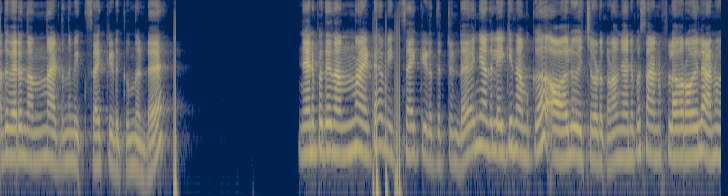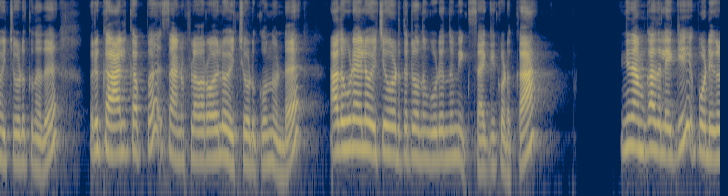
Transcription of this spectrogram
അതുവരെ നന്നായിട്ടൊന്ന് മിക്സാക്കി എടുക്കുന്നുണ്ട്. ഞാനിപ്പോൾ ഇത് നന്നായിട്ട് മിക്സാക്കി എടുത്തിട്ടുണ്ട്. ഇനി അതിലേക്ക് നമുക്ക് ഓയിൽ ഒഴിച്ച് കൊടുക്കണം. ഞാനിപ്പോൾ സൺഫ്ലവർ ഓയിലാണ് ഒഴിച്ച് കൊടുക്കുന്നത്. ഒരു കാൽ കപ്പ് സൺഫ്ലവർ ഓയിൽ ഒഴിച്ച് കൊടുക്കുന്നുണ്ട്. അതുകൂടെ അതിൽ ഒഴിച്ച് കൊടുത്തിട്ട് ഒന്നും കൂടി ഒന്ന് മിക്സാക്കി കൊടുക്കുക ഇനി നമുക്ക് അതിലേക്ക് പൊടികൾ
